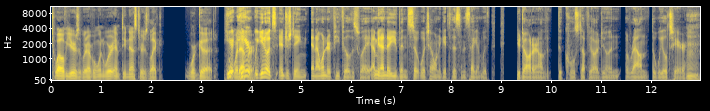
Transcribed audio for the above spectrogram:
12 years or whatever, when we're empty nesters, like we're good. Here, whatever. here, you know, it's interesting, and I wonder if you feel this way. I mean, I know you've been so, which I want to get to this in a second with your daughter and all the, the cool stuff y'all are doing around the wheelchair, Mm.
